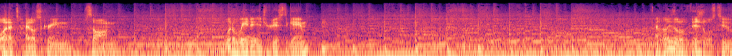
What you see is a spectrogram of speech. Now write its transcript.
What a title screen song. What a way to introduce the game. I love these little visuals too.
